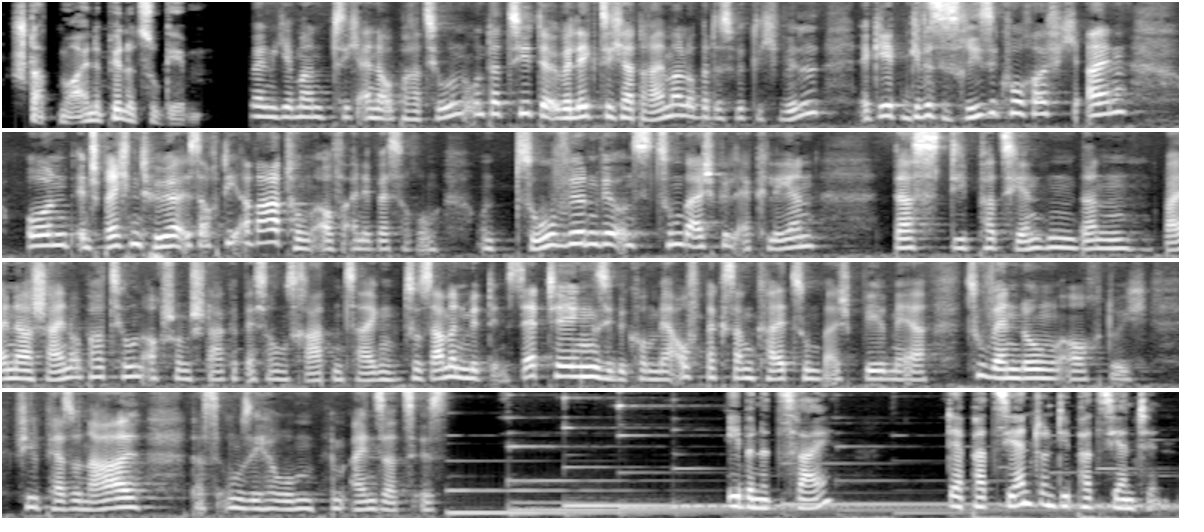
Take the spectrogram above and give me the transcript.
statt nur eine Pille zu geben. Wenn jemand sich einer Operation unterzieht, der überlegt sich ja dreimal, ob er das wirklich will. Er geht ein gewisses Risiko häufig ein und entsprechend höher ist auch die Erwartung auf eine Besserung. Und so würden wir uns zum Beispiel erklären, dass die Patienten dann bei einer Scheinoperation auch schon starke Besserungsraten zeigen. Zusammen mit dem Setting, sie bekommen mehr Aufmerksamkeit, zum Beispiel mehr Zuwendung, auch durch viel Personal, das um sie herum im Einsatz ist. Ebene 2. Der Patient und die Patientin.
